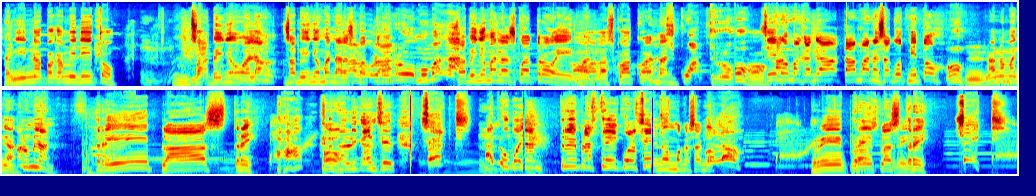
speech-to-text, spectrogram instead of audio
Kanina pa kami dito. Sabi nyo wala, sabi nyo man alas 4. Laro mo ba? Sabi nyo man alas 4 eh. O, Mag- alas 4. Kuwan man. Alas 4. Oh. Sino makatama ng sagot nito? Oh. Hmm, ano man yan? Ano mo yan? 3 plus 3. Ha? Kadali ka answer. 6! Ano ba yan? 3 plus 3 equals 6. Sino makasagot? Wala. 3 plus 3 plus 3. 3. 6.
